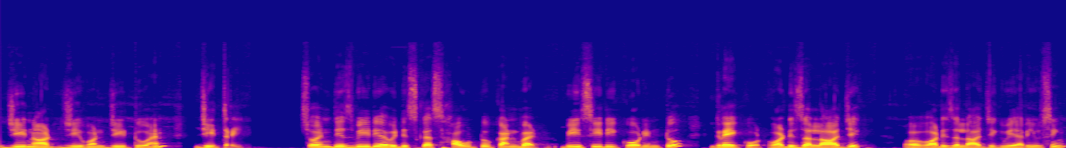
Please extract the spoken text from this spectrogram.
G0, G1, G2 and G3. So in this video we discuss how to convert BCD code into gray code. What is the logic? Uh, what is the logic we are using?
